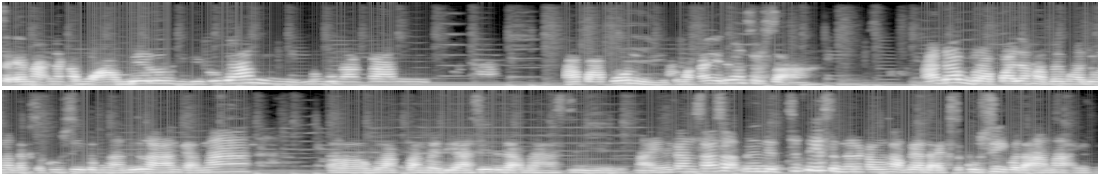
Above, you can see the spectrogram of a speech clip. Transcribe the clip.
seenaknya kamu ambil begitu kan menggunakan apa pun gitu. Makanya ini kan susah. Ada beberapa yang sampai mengajukan eksekusi ke pengadilan karena uh, melakukan mediasi tidak berhasil. Nah ini kan saya sangat sedih sebenarnya kalau sampai ada eksekusi pada anak gitu.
